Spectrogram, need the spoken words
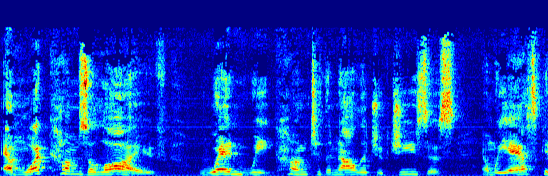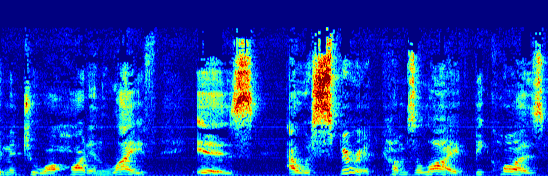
And what comes alive when we come to the knowledge of Jesus and we ask him into our heart and life is our spirit comes alive because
